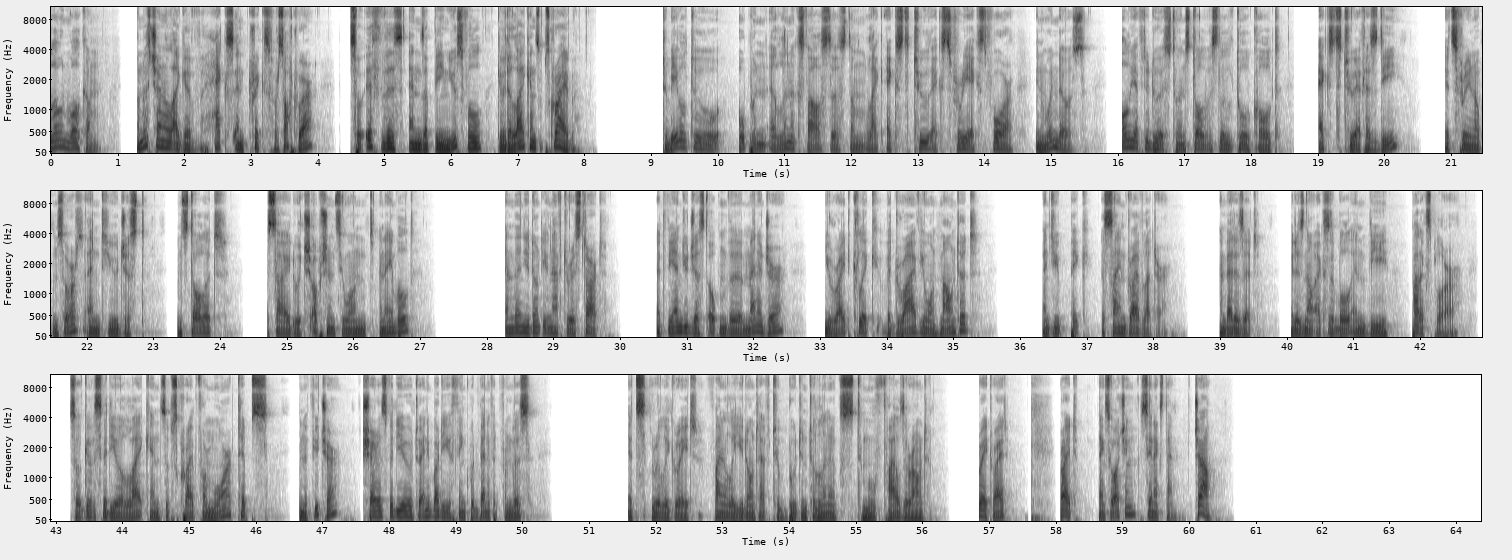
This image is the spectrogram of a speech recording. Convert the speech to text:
Hello and welcome. On this channel I give hacks and tricks for software, so if this ends up being useful, give it a like and subscribe. To be able to open a Linux file system like ext2, ext3, ext4 in Windows, all you have to do is to install this little tool called ext2fsd. It's free and open source and you just install it, decide which options you want enabled, and then you don't even have to restart. At the end you just open the manager, you right click the drive you want mounted, and you pick assign drive letter. And that is it. It is now accessible in the File Explorer. So give this video a like and subscribe for more tips in the future. Share this video to anybody you think would benefit from this. It's really great. Finally, you don't have to boot into Linux to move files around. Great, right? Right, thanks for watching, see you next time. Ciao!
